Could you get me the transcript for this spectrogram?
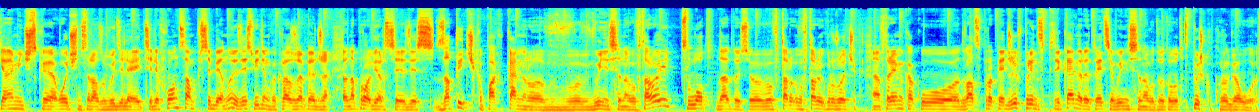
керамическая, очень сразу выделяет телефон сам по себе. Ну и здесь видим как раз же, опять же, на Pro версии здесь затычка под камеру вынесена во второй слот, да, то есть во второй, во второй кружочек. А в то время как у 20 Pro 5G, в принципе, три камеры, третья вынесена вот в эту вот вспышку круговую.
